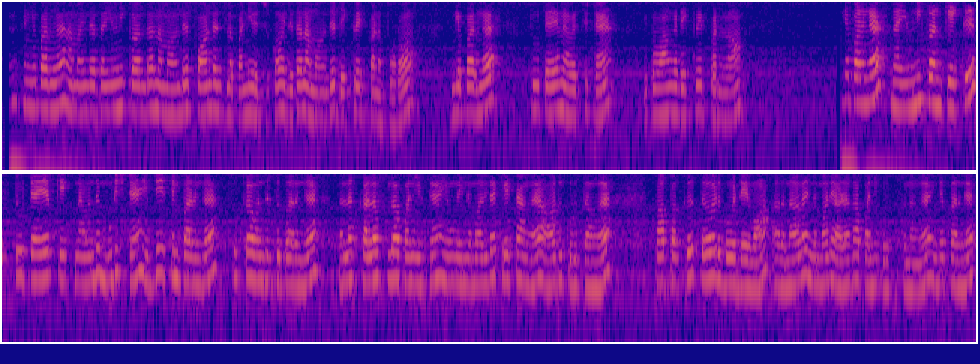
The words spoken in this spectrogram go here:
ஃப்ரெண்ட்ஸ் இங்கே பாருங்கள் நம்ம இந்த யூனிகார்ன் தான் நம்ம வந்து ஃபாண்டன்ட்டில் பண்ணி வச்சுருக்கோம். இதுதான் நம்ம வந்து டெக்கரேட் பண்ண போகிறோம் இங்கே பாருங்கள் டூ டயர் நான் வச்சுட்டேன். இப்போ வாங்க டெக்கரேட் பண்ணலாம். இங்கே பாருங்கள் நான் unicorn cake two tier cake நான் வந்து முடிச்சிட்டேன். எப்படி இருக்குன்னு பாருங்கள் சூப்பராக வந்திருக்கு பாருங்கள் நல்லா கலர்ஃபுல்லாக பண்ணியிருக்கேன். இவங்க இந்த மாதிரி தான் கேட்டாங்க ஆர்டர் கொடுத்தாங்க. பாப்பாவுக்கு தேர்ட் பர்த்டேவான் அதனால் இந்த மாதிரி அழகாக பண்ணி கொடுக்க சொன்னாங்க. இங்கே பாருங்கள்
